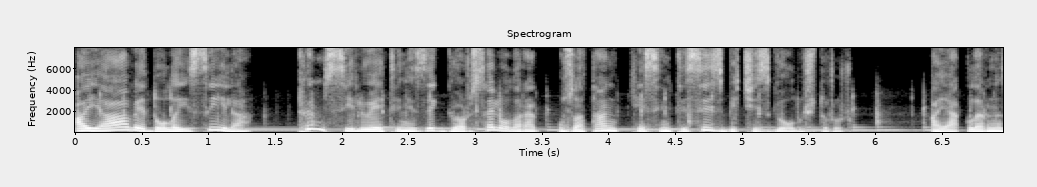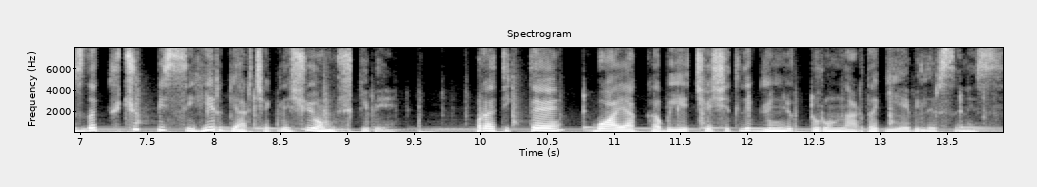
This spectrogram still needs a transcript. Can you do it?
ayağı ve dolayısıyla tüm silüetinizi görsel olarak uzatan kesintisiz bir çizgi oluşturur. Ayaklarınızda küçük bir sihir gerçekleşiyormuş gibi. Pratikte bu ayakkabıyı çeşitli günlük durumlarda giyebilirsiniz.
